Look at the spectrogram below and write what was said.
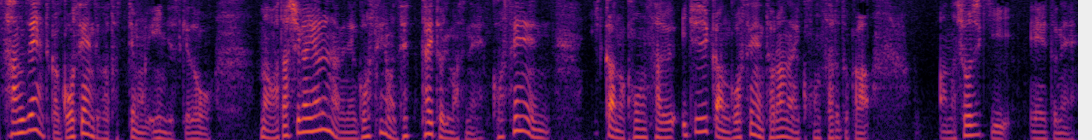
3000円とか5000円とか取ってもいいんですけど、まあ私がやるならね、5000円は絶対取りますね。5000円以下のコンサル、1時間5000円取らないコンサルとか、あの正直、えっ、ー、とね、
